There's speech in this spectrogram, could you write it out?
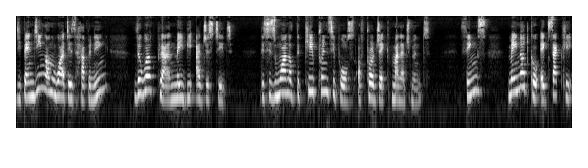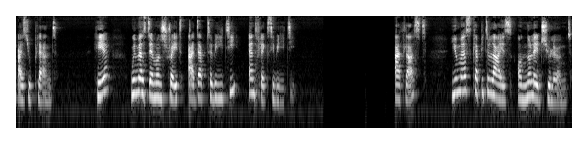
Depending on what is happening, the work plan may be adjusted this is one of the key principles of project management. Things may not go exactly as you planned. Here, we must demonstrate adaptability and flexibility. At last, you must capitalize on knowledge you learned.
